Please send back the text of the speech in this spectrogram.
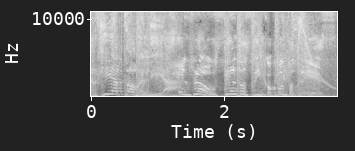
energía todo el día. En Flow 105.3.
